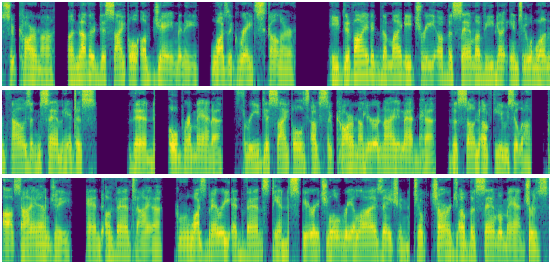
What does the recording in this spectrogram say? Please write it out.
Sukarma, another disciple of Jaimini, was a great scholar. He divided the mighty tree of the Samaveda into 1000 Samhitas. Then, O Brahmana, three disciples of Sukarma Hiranyanadha, the son of Fusila, Pasayanji, and Avantaya, who was very advanced in spiritual realization, took charge of the Samamantras.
